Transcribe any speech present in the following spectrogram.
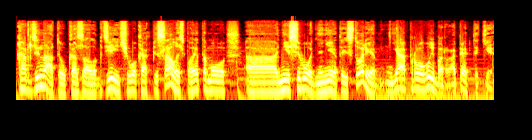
координаты указала, где и чего как писалось, поэтому э, не сегодня, не эта история. Я про выбор, опять-таки.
